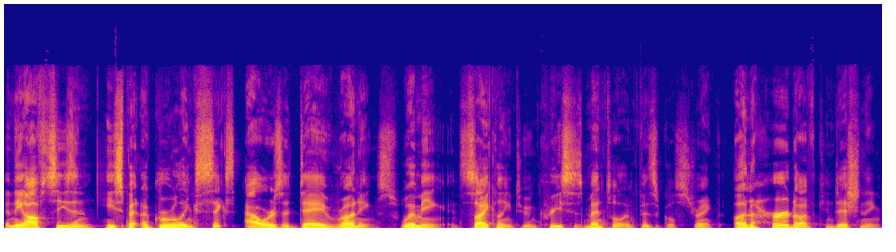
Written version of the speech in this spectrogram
In the off season, he spent a grueling six hours a day running, swimming, and cycling to increase his mental and physical strength. Unheard of conditioning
